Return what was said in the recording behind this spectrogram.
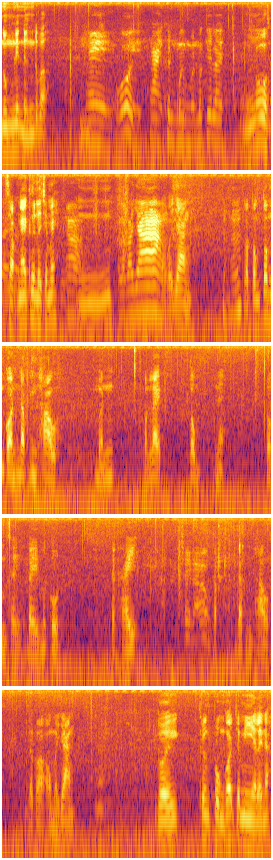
นุ่มนิดหนึ่งหรือเปล่านี่โอ้ยง่ายขึ้นมือเหมือนเมื่อกี้เลย โอ้สับง่ายขึ้นเลยใช่ไหมอ่า อืมแล้วก็ย่างเราก็ย่าง อื้อหือเราต้องต้มก่อนดับกลิ่นคาวเหมือนตอนแรกต้มเนี่ย ต้มใส่ใบมะกรูดตะไคร้ ใช่แล้วกับดับกลิ่นคาวแล้วก็เอามาย่าง โดยเครื่องปรุงก็จะมีอะไรนะ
